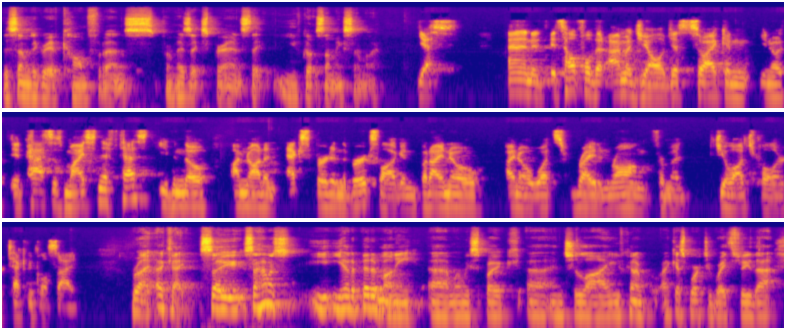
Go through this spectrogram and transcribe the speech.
with some degree of confidence from his experience that you've got something similar. Yes. And it, it's helpful that I'm a geologist, so I can, you know, it passes my sniff test, even though I'm not an expert in the Bergslagen, but I know I know what's right and wrong from a geological or technical side. Right. Okay. So, so how much you, had a bit of money um, when we spoke uh, in July. You've kind of, I guess, worked your way through that.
